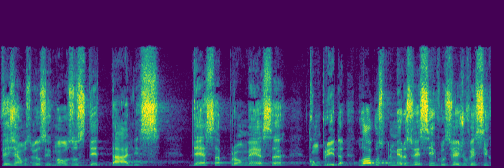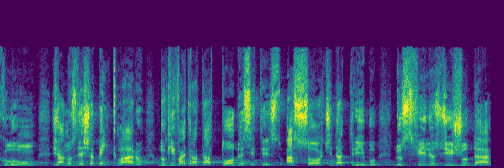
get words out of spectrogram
Vejamos, meus irmãos, os detalhes dessa promessa cumprida. Logo, os primeiros versículos, veja o versículo 1, já nos deixa bem claro do que vai tratar todo esse texto: a sorte da tribo dos filhos de Judá,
